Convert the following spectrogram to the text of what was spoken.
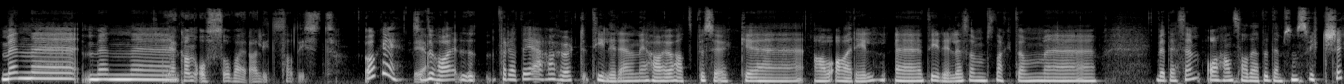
Men, eh, men eh, Jeg kan også være litt sadist. Ok, så Ja. du har For at jeg har hørt tidligere Jeg har jo hatt besøk eh, av Arild tidligere som snakket om BDSM, og han sa det at dem som switcher,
